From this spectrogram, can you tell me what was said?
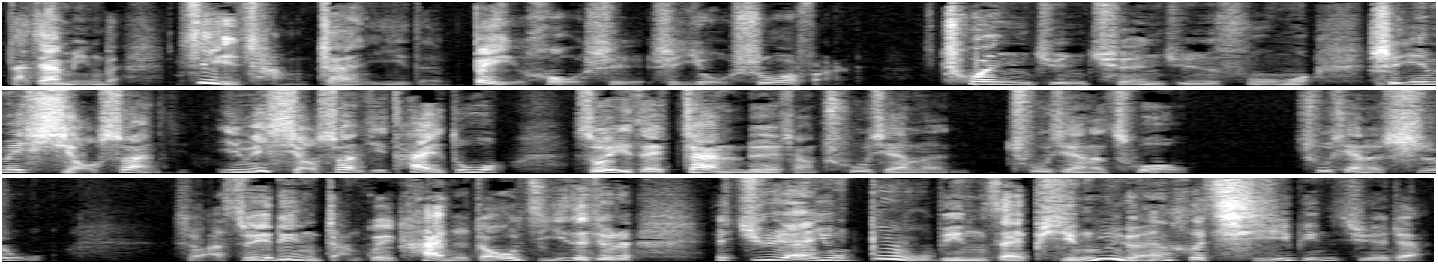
大家明白这场战役的背后是是有说法的。川军全军覆没，是因为小算计，因为小算计太多，所以在战略上出现了出。现了错误，出现了失误，是吧？所以令掌柜看着着急的就是，居然用步兵在平原和骑兵决战，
